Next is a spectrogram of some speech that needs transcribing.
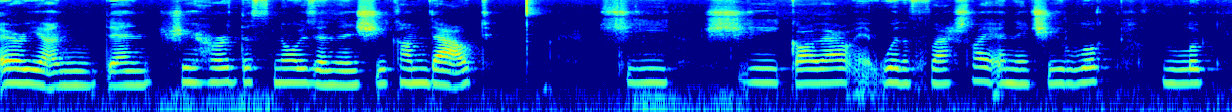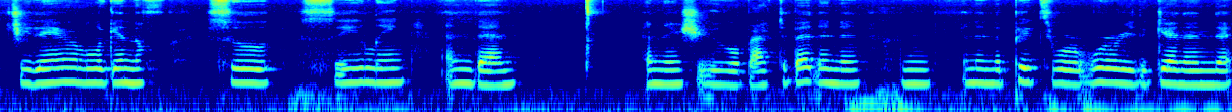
area, and then she heard this noise, and then she come out. She she got out with a flashlight, and then she looked looked. She didn't look in the ce- ceiling, and then and then she go back to bed, and then and, and then the pigs were worried again, and then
